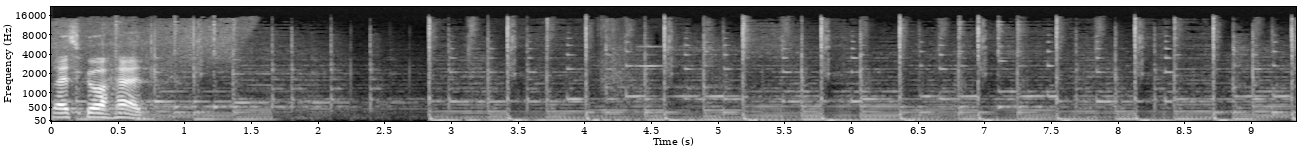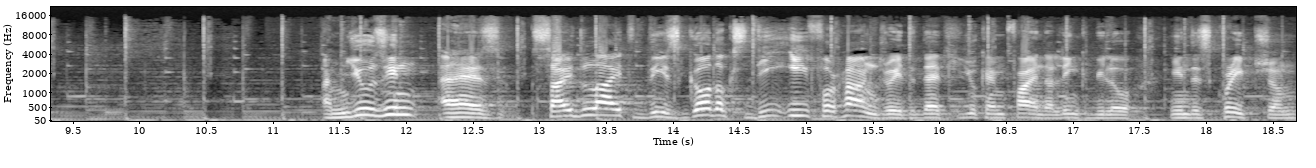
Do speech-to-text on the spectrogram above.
let's go ahead I'm using as side light this Godox DE400 that you can find a link below in description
